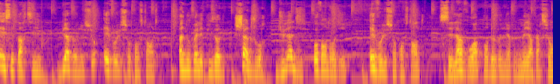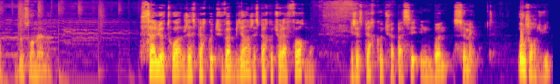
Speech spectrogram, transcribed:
Et c'est parti Bienvenue sur Évolution Constante. Un nouvel épisode chaque jour, du lundi au vendredi. Évolution Constante, c'est la voie pour devenir une meilleure version de soi-même. Salut à toi, j'espère que tu vas bien, j'espère que tu as la forme et j'espère que tu as passé une bonne semaine. Aujourd'hui,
